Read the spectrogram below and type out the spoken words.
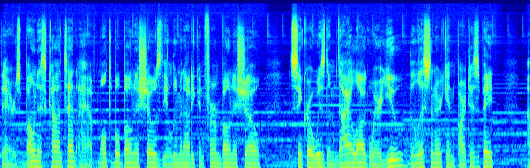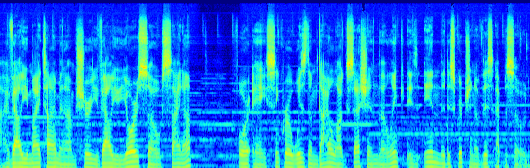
There's bonus content. I have multiple bonus shows the Illuminati Confirmed bonus show, Synchro Wisdom Dialogue, where you, the listener, can participate. I value my time and I'm sure you value yours, so sign up for a Synchro Wisdom Dialogue session. The link is in the description of this episode.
